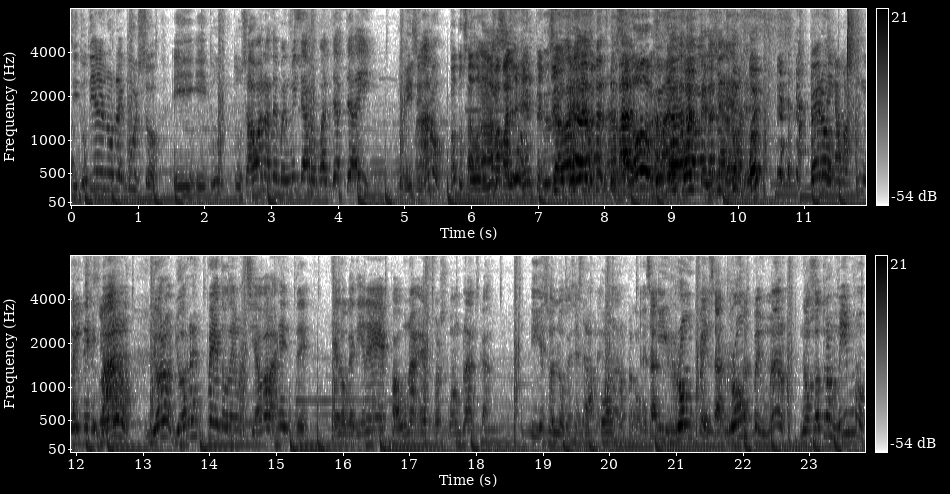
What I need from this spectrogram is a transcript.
Si tú tienes los recursos y, y tú, tu sábana te permite arroparte hasta ahí, Mano, No, tu sábana da para par de gente. Tu tu es un fuerte. pero... Mano, yo, no- yo respeto demasiado a la gente que lo que tiene es para una Air Force One blanca y eso es lo que se, Se pone, rompe. Y rompen, Exacto, rompen, mano. Nosotros mismos,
